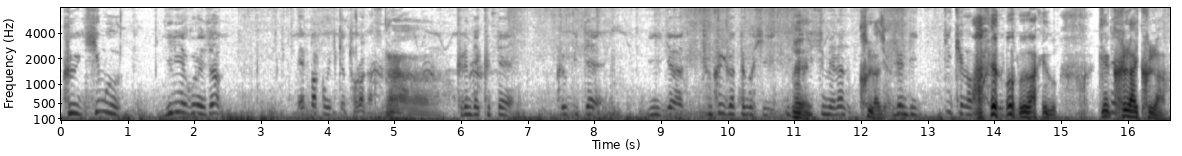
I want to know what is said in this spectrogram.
그 힘의 인력으로 해서 몇 바퀴 이렇게 돌아갔어. 아. 그런데 그때 그 밑에 이저 등클 같은 것이 있, 네. 있으면은 큰일 나죠. 이런 데 찍혀가지고 아이고 아이고. 그게 근데- 큰일 나이 큰일 나.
